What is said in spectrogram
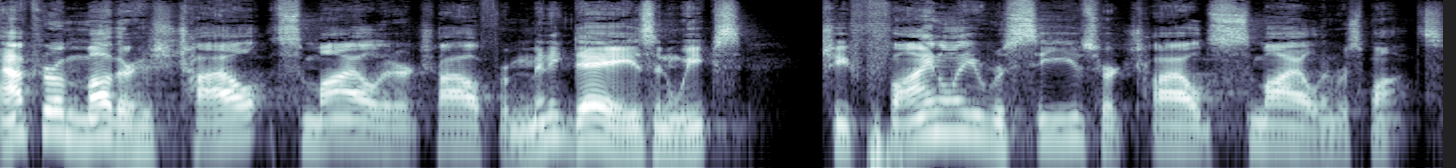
After a mother has child smiled at her child for many days and weeks, she finally receives her child's smile in response.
